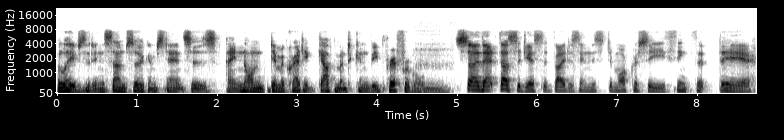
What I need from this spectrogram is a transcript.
believes that in some circumstances a non democratic government can be preferable. Mm. So that does suggest that voters in this democracy think that their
